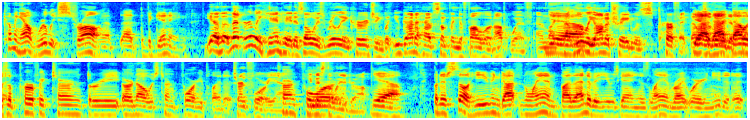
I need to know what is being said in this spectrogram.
coming out really strong at, at the beginning. Yeah, that, that early hand hate is always really encouraging, but you got to have something to follow it up with. And like that Yeah. Liliana trade was perfect. That yeah, was a very that good that play. was a perfect turn three, or no, it was turn four. He played it. turn four. Yeah, turn four. He missed the land drop. Yeah, but it's still he even got land. By the end of it, he was getting his land right where he needed it.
